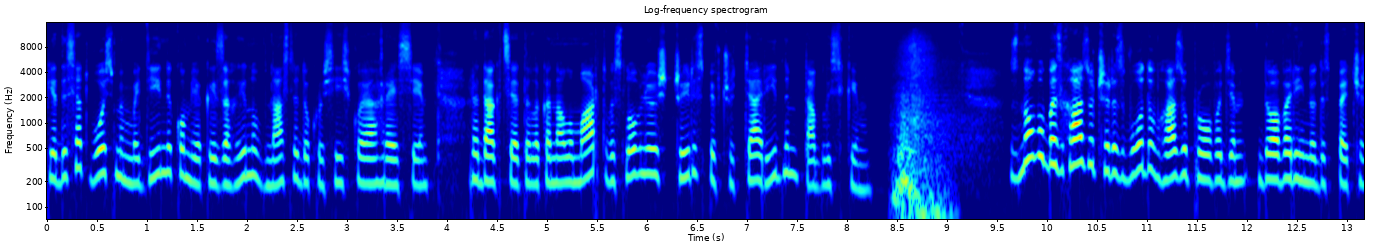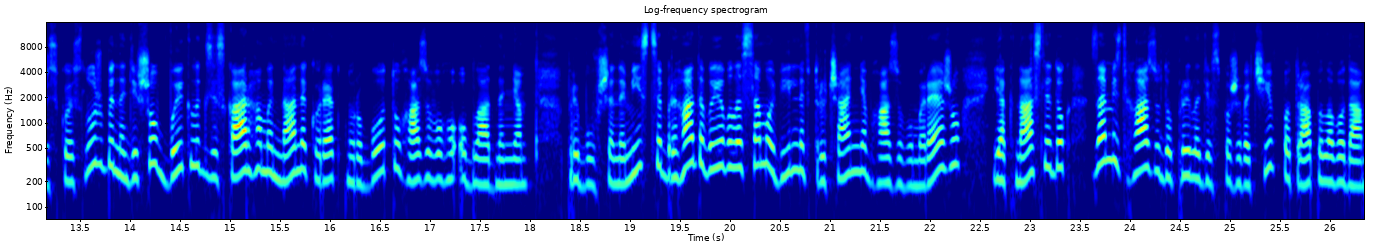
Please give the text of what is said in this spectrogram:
58-м медійником, який загинув внаслідок російської агресії. Редакція телеканалу Март висловлює щирі співчуття рідним та близьким. Знову без газу через воду в газопроводі. До аварійно-диспетчерської служби надійшов виклик зі скаргами на некоректну роботу газового обладнання. Прибувши на місце, бригада виявила самовільне втручання в газову мережу. Як наслідок, замість газу до приладів споживачів потрапила вода.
